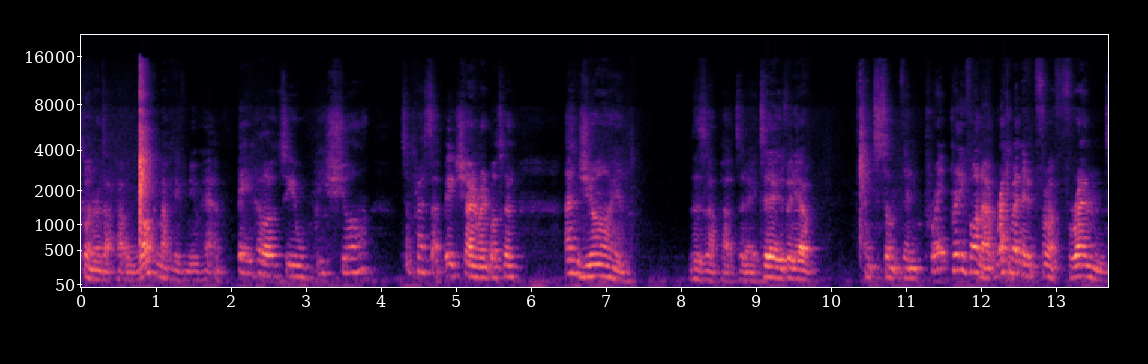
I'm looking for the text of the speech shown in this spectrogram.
What's going on, Zap Welcome back if you're new here. A big hello to you. Be sure to press that big shiny red button and join the Zap today. Today's video is something pretty, pretty fun. I recommended it from a friend,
